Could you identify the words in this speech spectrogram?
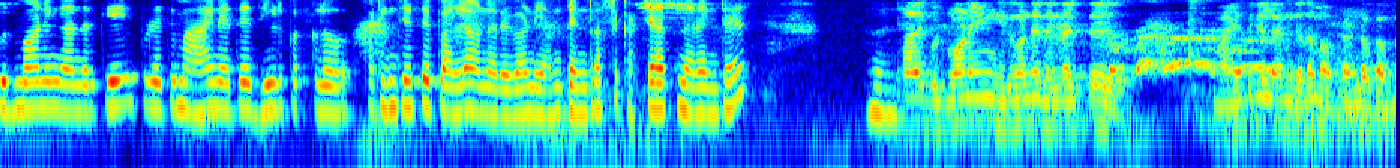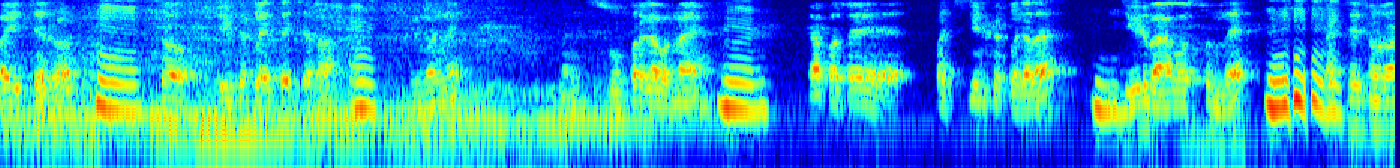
గుడ్ మార్నింగ్ అందరికీ. ఇప్పుడైతే మా ఆయన అయితే జీడిపక్కలు కటింగ్ చేసే పనిలో ఉన్నారు. ఇవ్వండి ఎంత ఇంట్రెస్ట్ కట్ చేస్తున్నారంటే. ఇదిగోండి. Hi good morning. ఇదిగోండి నిన్నైతే మా ఇంటికి వెళ్ళాను కదా మా ఫ్రెండ్ ఒక అబ్బాయి ఇచ్చారు. సో జీడిపక్కలు అయితే హ్మ్, ఇదిగోండి సూపర్గా ఉన్నాయి. కాకపోతే పచ్చి జీడిపక్కలు కదా? జీడి బాగా వస్తుంది. కట్ చేసినప్పుడు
